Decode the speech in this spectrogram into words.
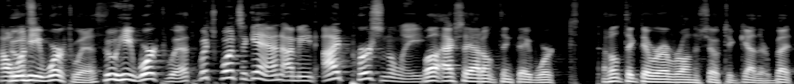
Now, Who once- he worked with. who he worked with, which once again, I mean, I personally. Well, actually, I don't think they worked. I don't think they were ever on the show together. But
